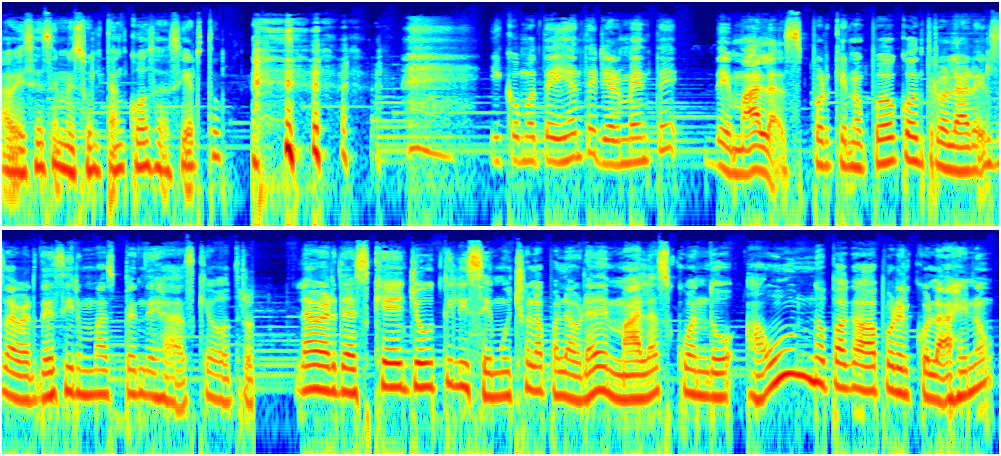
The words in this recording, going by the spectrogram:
a veces se me sueltan cosas, ¿cierto? y como te dije anteriormente, de malas, porque no puedo controlar el saber decir más pendejadas que otros. La verdad es que yo utilicé mucho la palabra de malas cuando aún no pagaba por el colágeno.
